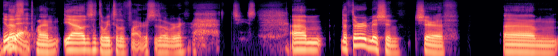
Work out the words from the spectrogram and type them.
Do That's that. the plan. Yeah, I'll just have to wait till the virus is over. Jeez. Um, the third mission, Sheriff. Um,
